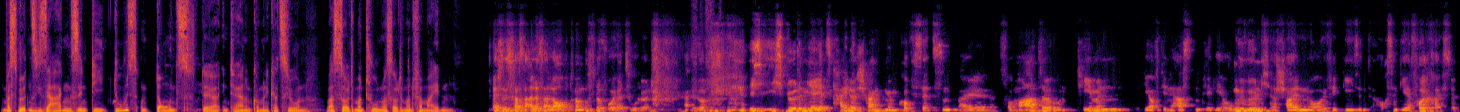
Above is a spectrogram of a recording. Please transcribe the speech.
Was würden Sie sagen, sind die Do's und Don'ts der internen Kommunikation? Was sollte man tun, was sollte man vermeiden? Es ist fast alles erlaubt, man muss nur vorher zuhören. Also ich, ich würde mir jetzt keine Schranken im Kopf setzen, weil Formate und Themen, die auf den ersten Blick eher ungewöhnlich erscheinen, häufig die sind auch sind die erfolgreich sind.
